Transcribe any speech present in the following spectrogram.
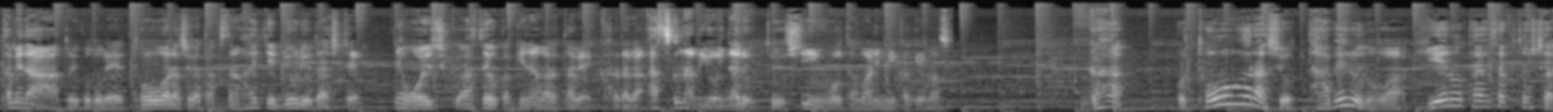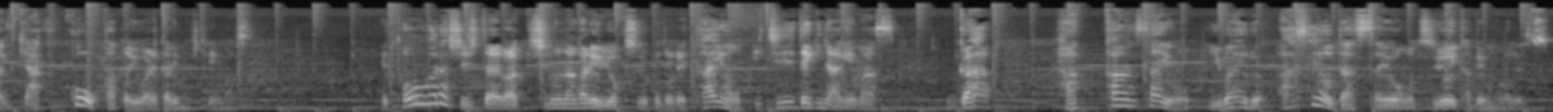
ためだということで唐辛子がたくさん入っている料理を出して、で美味しく汗をかきながら食べ、体が熱くなるようになるというシーンをたまに見かけます。が、これ唐辛子を食べるのは冷えの対策としては逆効果と言われたりもしています。唐辛子自体は血の流れを良くすることで体温を一時的に上げます。が、発汗作用、いわゆる汗を出す作用も強い食べ物です。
